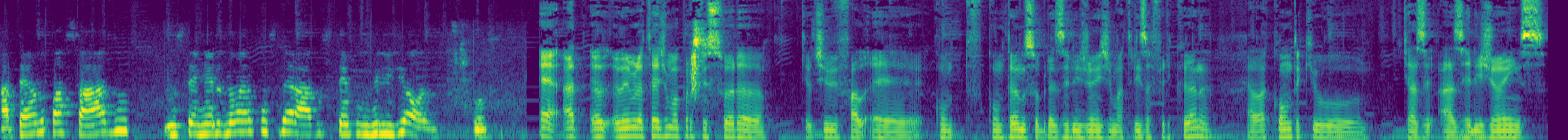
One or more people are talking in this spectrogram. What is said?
até ano passado, os terreiros não eram considerados templos religiosos. Tipo, É, eu, eu lembro até de uma professora que eu tive fal- é, con- contando sobre as religiões de matriz africana. Ela conta que, o, que as, as religiões,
